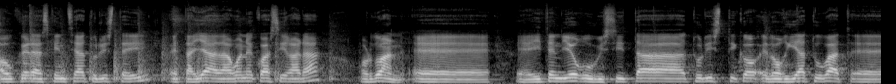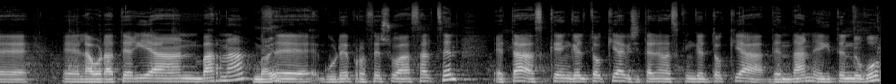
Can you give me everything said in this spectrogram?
aukera eskaintzea turistei, eta ja, dagoeneko hasi gara, orduan, e, egiten diogu bizita turistiko edo giatu bat e, e, laborategian barna, Bai. ze gure prozesua azaltzen, eta azken geltokia, bizitaren azken geltokia dendan egiten dugu,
